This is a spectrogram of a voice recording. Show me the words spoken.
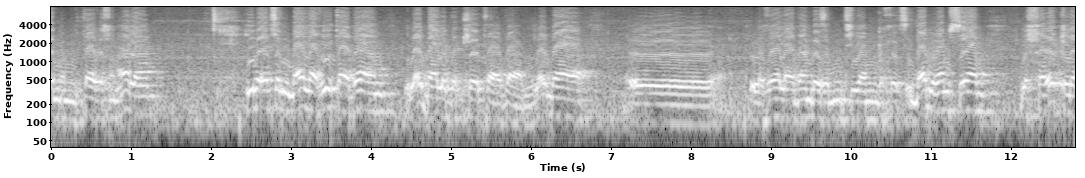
יום המיטה וכן הלאה, היא בעצם באה להביא את האדם, היא לא באה לדכא את האדם, היא לא באה אה, לבוא על האדם באיזה מין תביעה מבחוץ, היא באה במובן מסוים לפרק לו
